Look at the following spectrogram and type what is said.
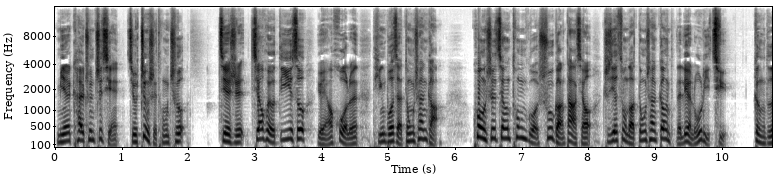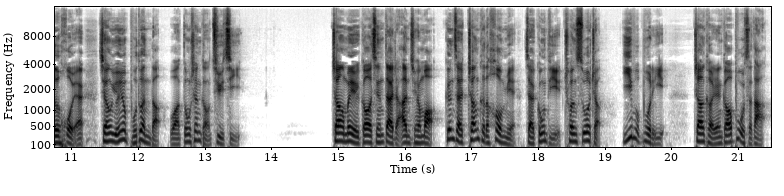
明年开春之前就正式通车。届时将会有第一艘远洋货轮停泊在东山港，矿石将通过疏港大桥直接送到东山钢铁的炼炉里去，更多的货源将源源不断的往东山港聚集。张梅与高青戴着安全帽跟在张克的后面，在工地穿梭着，一步不离。张克人高步子大。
